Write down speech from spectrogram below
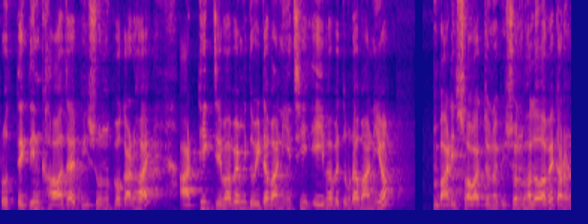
প্রত্যেক দিন খাওয়া যায়, ভীষণ উপকার হয়। আর ঠিক যেভাবে আমি দইটা বানিয়েছি, এইভাবে তোমরা বানিও। বাড়ির সবার জন্য ভীষণ ভালো হবে, কারণ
